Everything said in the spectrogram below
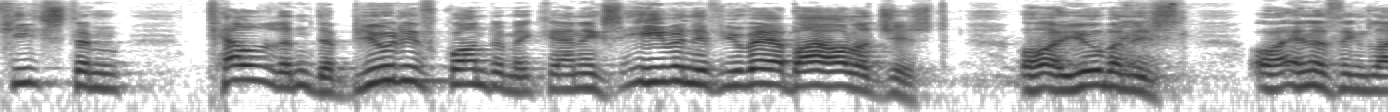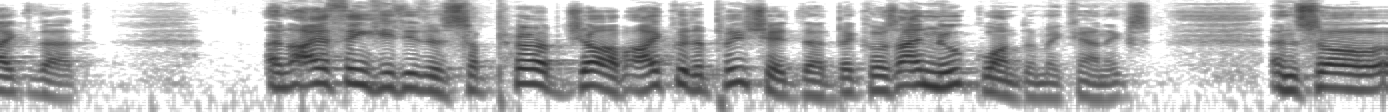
teach them tell them the beauty of quantum mechanics, even if you were a biologist or a humanist or anything like that. And I think he did a superb job. I could appreciate that because I knew quantum mechanics. And so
